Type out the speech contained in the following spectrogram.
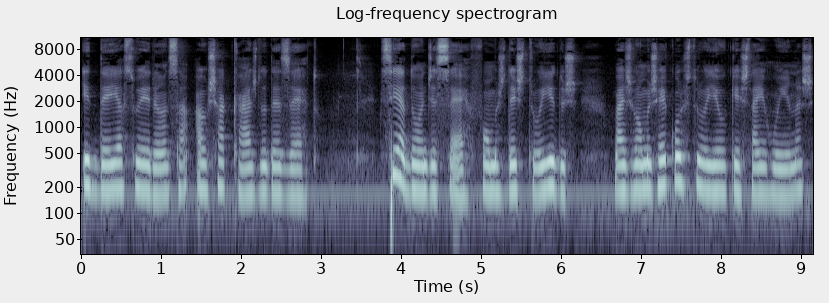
e dei a sua herança aos chacais do deserto. Se Edom disser, fomos destruídos, mas vamos reconstruir o que está em ruínas,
